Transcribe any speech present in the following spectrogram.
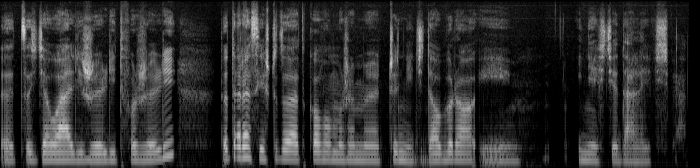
e, coś działali, żyli, tworzyli, to teraz jeszcze dodatkowo możemy czynić dobro i, i nieść je dalej w świat.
